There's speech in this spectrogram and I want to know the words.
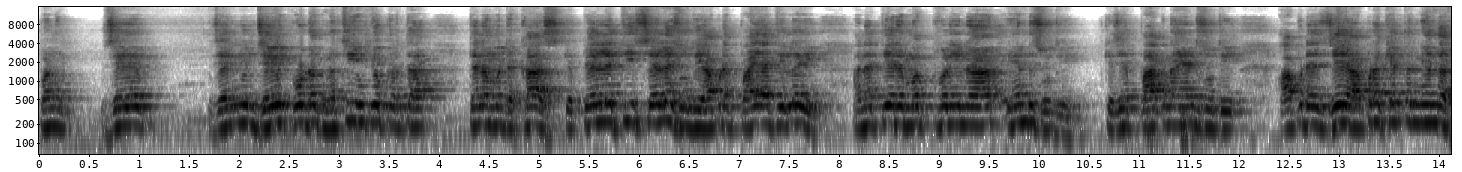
પણ જે જેન્યુન જૈવિક પ્રોડક્ટ નથી ઉપયોગ કરતા, તેના માટે ખાસ કે પહેલેથી છેલ્લે સુધી આપણે પાયાથી લઈ અને અત્યારે મગફળીના એન્ડ સુધી કે જે પાકના એન્ડ સુધી આપણે જે આપણા ખેતરની અંદર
